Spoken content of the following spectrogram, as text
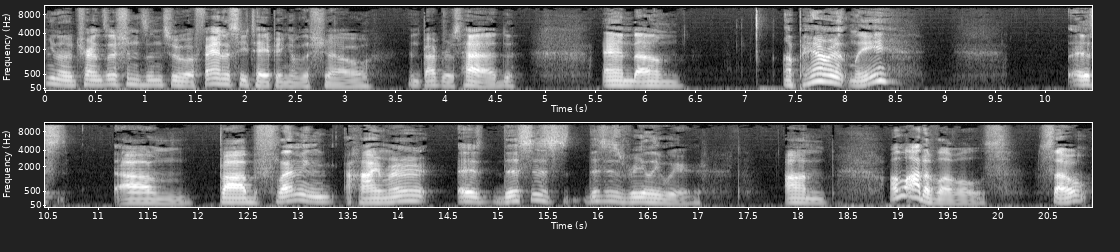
you know, transitions into a fantasy taping of the show in Pepper's head. And, um, apparently, it's, um, Bob Flemingheimer. Is, this is, this is really weird. On a lot of levels. So,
